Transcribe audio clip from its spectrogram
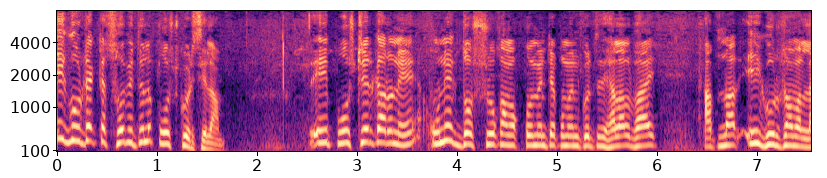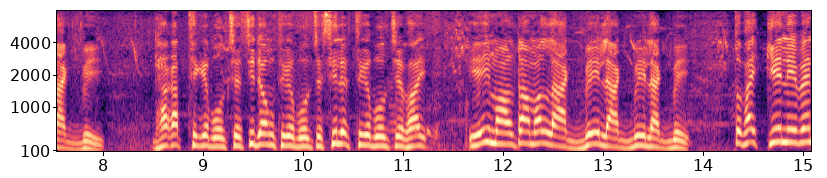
এই গরুটা একটা ছবি তুলে পোস্ট করছিলাম। তো এই পোস্টের কারণে অনেক দর্শক আমার কমেন্টে কমেন্ট করতেছে হেলাল ভাই, আপনার এই গরুটা আমার লাগবেই। ঢাকার থেকে বলছে চিডং থেকে বলছে, সিলেট থেকে বলছে, ভাই, এই মালটা আমার লাগবেই লাগবেই লাগবেই। তো ভাই, কে নেবেন,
